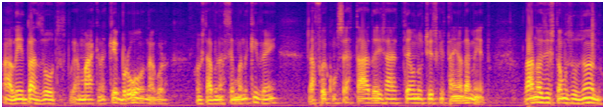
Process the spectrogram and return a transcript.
além das outras, porque a máquina quebrou, né, agora, quando estava na semana que vem, já foi consertada e já tem notícia que está em andamento. Lá nós estamos usando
